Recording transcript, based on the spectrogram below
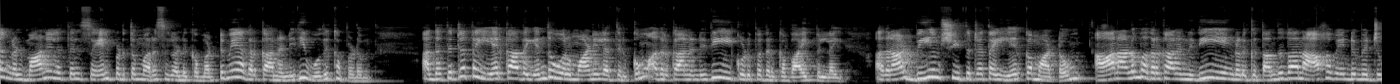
தங்கள் மாநிலத்தில் செயல்படுத்தும் அரசுகளுக்கு மட்டுமே அதற்கான நிதி ஒதுக்கப்படும். அந்த திட்டத்தை ஏற்காத எந்த ஒரு மாநிலத்திற்கும் அதற்கான நிதியை கொடுப்பதற்கு வாய்ப்பில்லை. அதனால் பிஎம்ஸ்ரீ திட்டத்தை ஏற்க மாட்டோம். ஆனாலும் அதற்கான நிதியை எங்களுக்கு தந்துதான் ஆக வேண்டும் என்று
